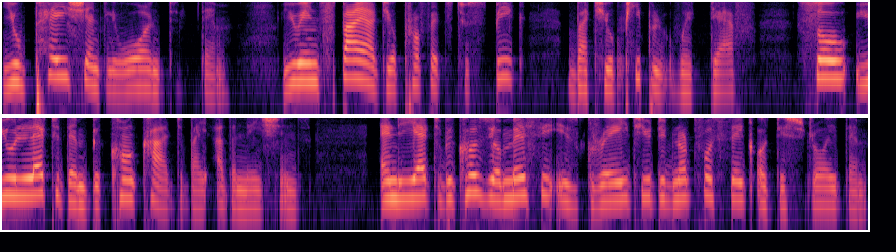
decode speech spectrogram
you patiently warned them. You inspired your prophets to speak, but your people were deaf so you let them be conquered by other nations. And yet, because your mercy is great, you did not forsake or destroy them.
